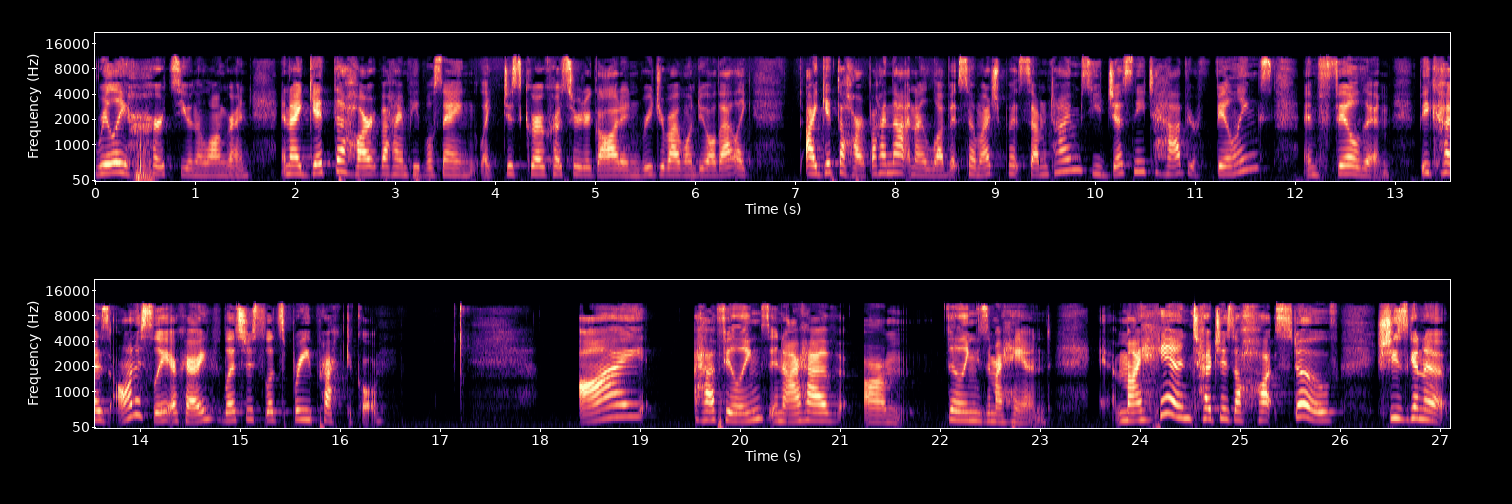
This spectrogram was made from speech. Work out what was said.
really hurts you in the long run. And I get the heart behind people saying, like, just grow closer to God and read your Bible and do all that. Like, I get the heart behind that and I love it so much, but sometimes you just need to have your feelings and feel them. Because honestly, okay, let's just let's be practical. I have feelings and I have um, feelings in my hand. My hand touches a hot stove, she's gonna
